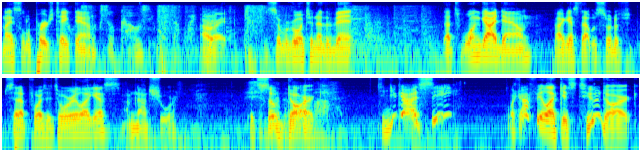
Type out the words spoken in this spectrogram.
Nice little perch takedown. So cozy with stuff like. Alright, so we're going to another vent. That's one guy down. But I guess that was sort of set up for a tutorial, I guess. I'm not sure. It's so dark. Can you guys see? Like, I feel like it's too dark.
